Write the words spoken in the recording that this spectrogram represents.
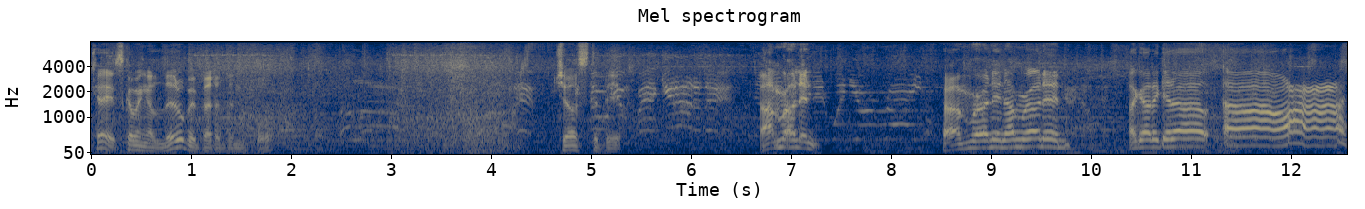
Okay, it's going a little bit better than before. Just a bit. I'm running! I'm running, I'm running! I gotta get out! Ah!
